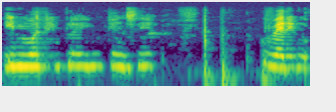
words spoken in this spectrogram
In one reply, you can see. Very good.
